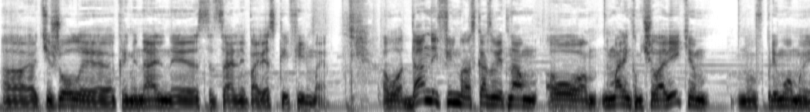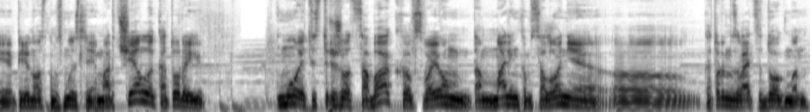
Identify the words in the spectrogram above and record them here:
э, тяжелые криминальные социальной повесткой фильмы. Вот. Данный фильм рассказывает нам о маленьком человеке, в прямом и переносном смысле Марчелло, который моет и стрижет собак в своем там маленьком салоне, э, который называется Догман.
